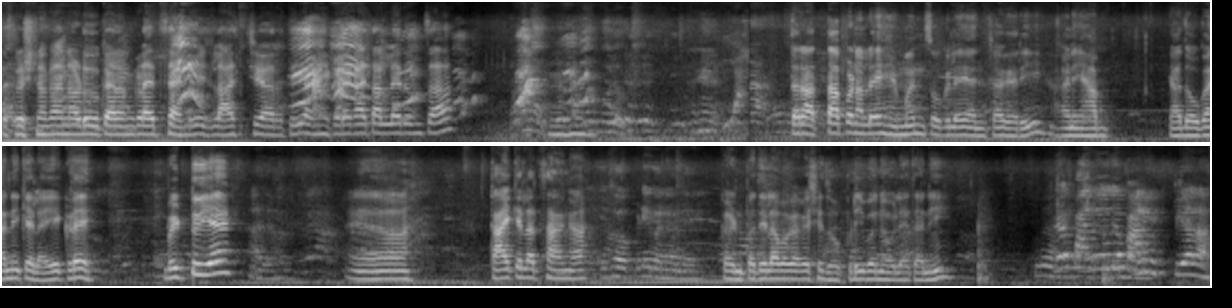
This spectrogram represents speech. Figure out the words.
तर कृष्णकांत अडुळकरांकडे आहेत सँडविच लास्टची आरती. आणि इकडे काय चाललंय तुमचा? तर आत्ता आपण आलोय हेमंत चोगले यांच्या घरी. आणि हा या दोघांनी केला इकडे. बिट्टू ये. काय केलं सांगा? झोपडी गणपतीला बघा कशी झोपडी बनवली आहे त्यांनी. पाणी पाणी पियाला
